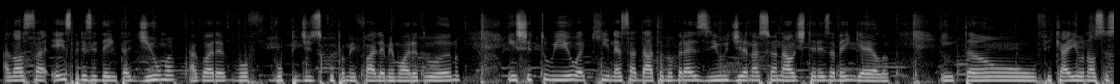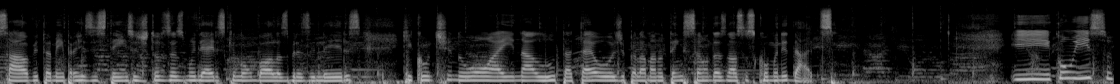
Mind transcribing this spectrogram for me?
a nossa ex-presidenta Dilma, agora vou, vou pedir desculpa, me falha a memória do ano, instituiu aqui nessa data no Brasil o Dia Nacional de Teresa Benguela. Então, fica aí o nosso salve também para a resistência de todas as mulheres quilombolas brasileiras que continuam aí na luta até hoje pela manutenção das nossas comunidades. E com isso,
